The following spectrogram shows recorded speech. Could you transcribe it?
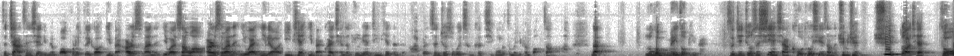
这驾乘险里面包括了最高一百二十万的意外伤亡、二十万的意外医疗、一天一百块钱的住院津贴等等啊，本身就是为乘客提供了这么一份保障的啊。那如果没走平台，直接就是线下口头协商的，去不去？去，多少钱？走，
